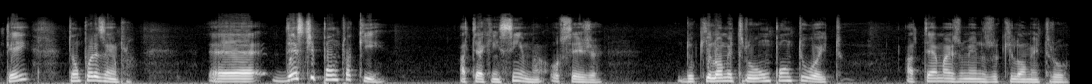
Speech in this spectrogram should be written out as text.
Ok? Então, por exemplo, é, deste ponto aqui até aqui em cima, ou seja, do quilômetro 1.8 até mais ou menos o quilômetro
